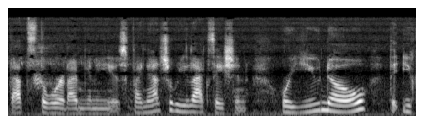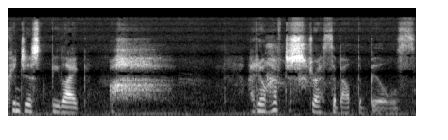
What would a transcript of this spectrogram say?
That's the word I'm going to use. Financial relaxation, where you know that you can just be like, oh, I don't have to stress about the bills.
